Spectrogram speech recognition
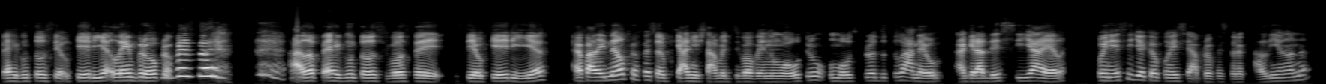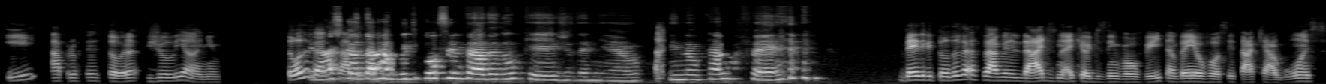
perguntou se eu queria, lembrou, professora? Ela perguntou se você, se eu queria. Aí eu falei, não, professora, porque a gente estava desenvolvendo um outro, um outro produto lá, né? Eu agradeci a ela. Foi nesse dia que eu conheci a professora Caliana e a professora Juliane. Todas eu acho que eu estava muito concentrada no queijo, Daniel, e no café. Dentre todas essas habilidades né, que eu desenvolvi, também eu vou citar aqui algumas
